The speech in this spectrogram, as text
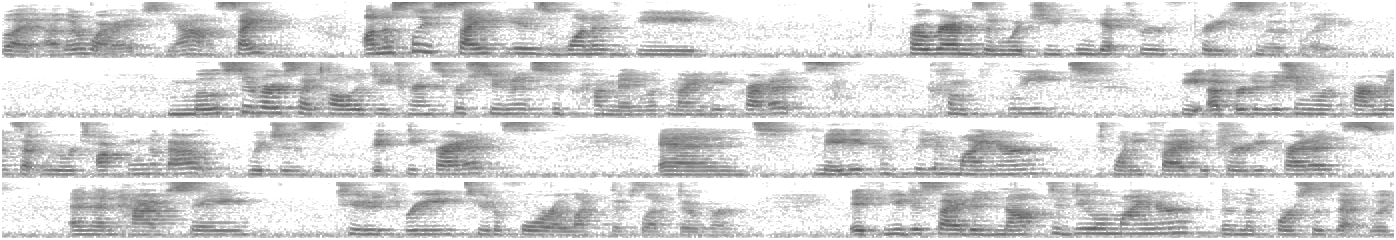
But otherwise, yeah, psych, honestly, psych is one of the programs in which you can get through pretty smoothly. Most of our psychology transfer students who come in with 90 credits complete the upper division requirements that we were talking about, which is 50 credits, and maybe complete a minor, 25 to 30 credits, and then have, say, two to three, two to four electives left over. If you decided not to do a minor, then the courses that would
